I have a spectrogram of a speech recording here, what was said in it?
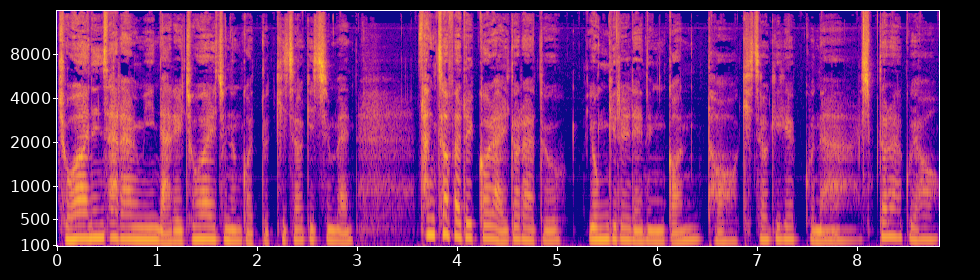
좋아하는 사람이 나를 좋아해 주는 것도 기적이지만 상처받을 걸 알더라도 용기를 내는 건 더 기적이겠구나 싶더라고요.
